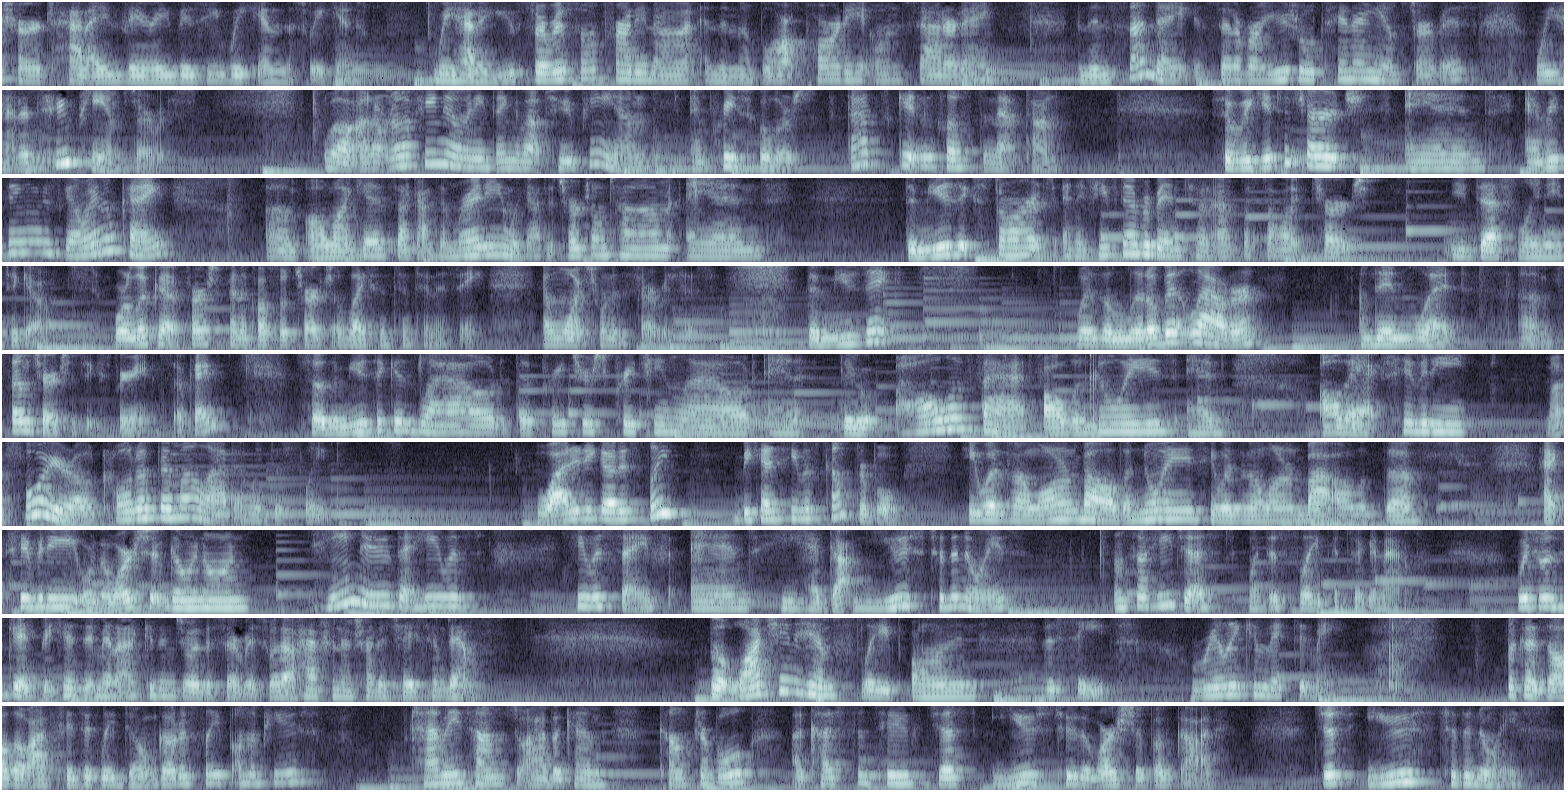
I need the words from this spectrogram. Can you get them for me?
church had a very busy weekend this weekend. We had a youth service on Friday night and then a block party on Saturday. And then Sunday, instead of our usual 10 a.m. service, we had a 2 p.m. service. Well, I don't know if you know anything about 2 p.m. and preschoolers, but that's getting close to nap time. So we get to church and everything is going okay. Um, all my kids, I got them ready and we got to church on time and the music starts. And if you've never been to an apostolic church, you definitely need to go. Or look up First Pentecostal Church of Lexington, Tennessee, and watch one of the services. The music was a little bit louder than what um, some churches experience, okay? So the music is loud, the preacher's preaching loud, and through all of that, all the noise and all the activity, my four year old curled up in my lap and went to sleep. Why did he go to sleep? Because he was comfortable. He wasn't alarmed by all the noise, he wasn't alarmed by all of the activity or the worship going on. He knew that he was he was safe and he had gotten used to the noise and so he just went to sleep and took a nap, which was good because it meant I could enjoy the service without having to try to chase him down. But watching him sleep on the seats really convicted me. Because although I physically don't go to sleep on the pews, how many times do I become comfortable, accustomed to, just used to the worship of God, just used to the noise?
